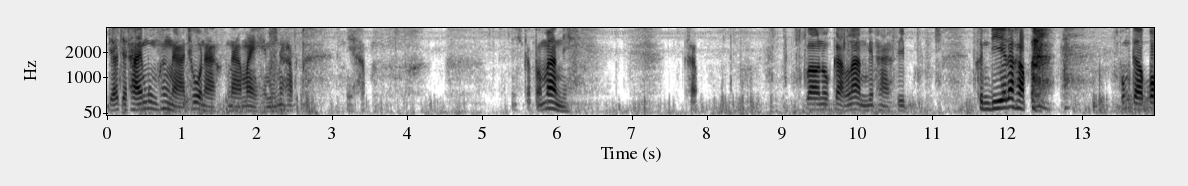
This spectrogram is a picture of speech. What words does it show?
เดี๋ยวจะทายมุมข้างหน้าโชว์หน้าหน้าใหม่ให้มึงนะครับ นี่ครับ นี่ก็ประมาณนี้ครับวาวนกการล้านเมตรห้าสิบขึ้นดีแล้วครับ ผมก็บ่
